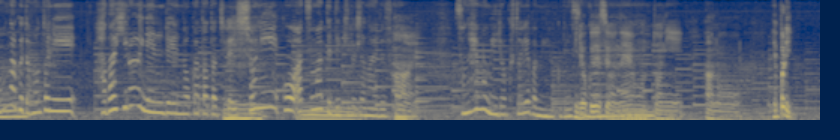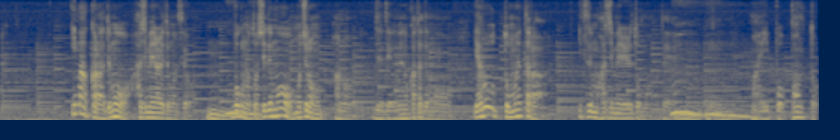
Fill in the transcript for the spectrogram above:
音楽って本当に幅広い年齢の方たちが一緒にこう集まってできるじゃないですか、はい。その辺も魅力といえば魅力です魅力ですよね、本当に。あのやっぱり今からでも始められると思うんですよ、うん。僕の年でももちろんあの全然上の方でもやろうと思ったらいつでも始めれると思うので、うんうん。まあ一歩ポンと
